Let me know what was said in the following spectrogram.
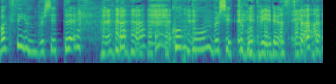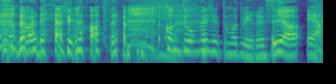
Vaksinen beskytter. Kondom beskytter mot virus. Det var det jeg ville ha frem. Kondom beskytter mot virus. Ja, Ja.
